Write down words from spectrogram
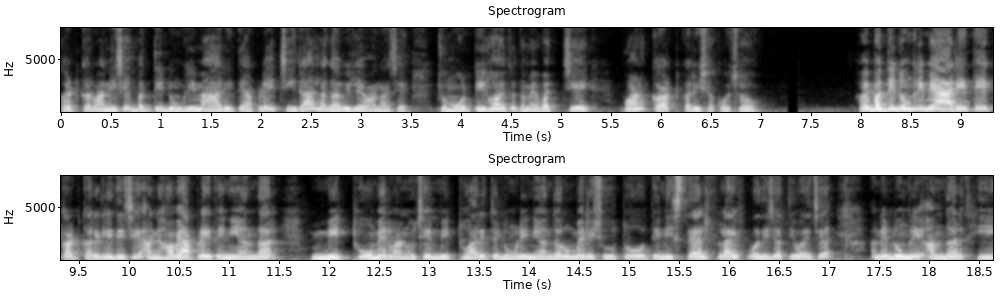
કટ કરવાની છે. બધી ડુંગળીમાં આ રીતે આપણે ચીરા લગાવી લેવાના છે. જો મોટી હોય તો તમે વચ્ચે પણ કટ કરી શકો છો. હવે બધી ડુંગળી મેં આ રીતે કટ કરી લીધી છે અને હવે આપણે તેની અંદર મીઠું ઉમેરવાનું છે. મીઠું આ રીતે ડુંગળીની અંદર ઉમેરીશું તો તેની સેલ્ફ લાઈફ વધી જતી હોય છે અને ડુંગળી અંદરથી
